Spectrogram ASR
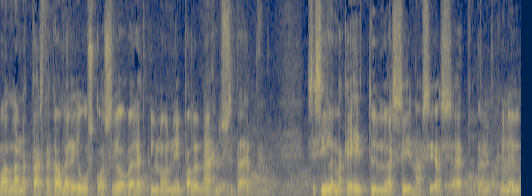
vaan kannattaa sitä kaveria uskoa siihen ovelle. Että kyllä ne on niin paljon nähnyt sitä, että se silmä kehittyy myös siinä asiassa. Että, että nyt kyllä ne,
